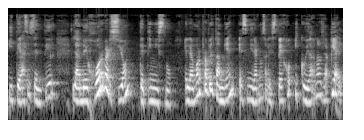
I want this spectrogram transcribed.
y te hace sentir la mejor versión de ti mismo. El amor propio también es mirarnos al espejo y cuidarnos la piel.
